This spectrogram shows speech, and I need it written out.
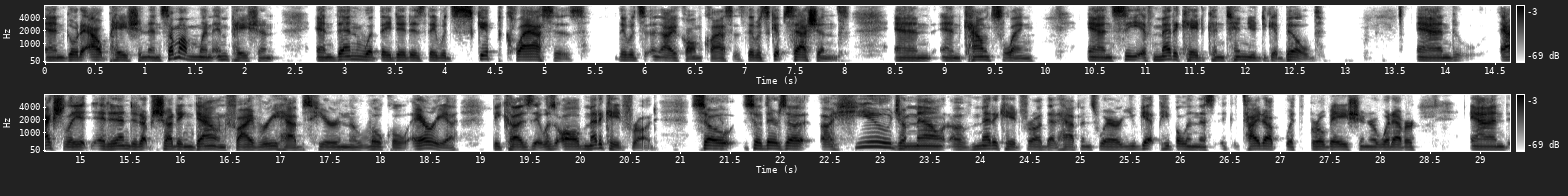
and go to outpatient, and some of them went inpatient. And then what they did is they would skip classes they would i call them classes they would skip sessions and and counseling and see if medicaid continued to get billed and actually it, it ended up shutting down five rehabs here in the local area because it was all medicaid fraud. So so there's a, a huge amount of medicaid fraud that happens where you get people in this tied up with probation or whatever and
